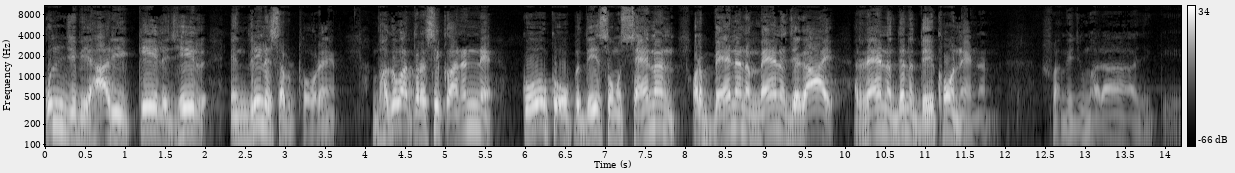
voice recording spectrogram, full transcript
कुंज बिहारी केल झेल इंद्रिल सब ठोरे। भगवत रसिक अनन्य कोक उपदेशों सैनन और बैनन मैन जगाए, रैन दिन देखो नैनन। स्वामी जी महाराज की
